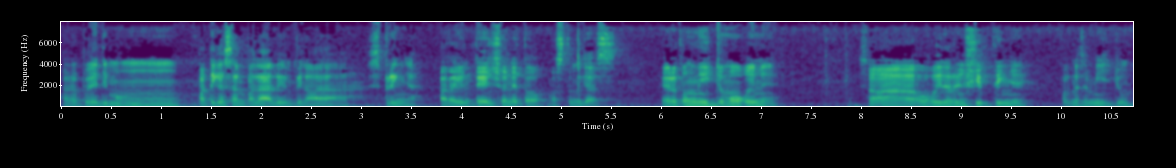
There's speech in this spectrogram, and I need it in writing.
para pwede mong patigasan palalo yung pinaka spring niya para yung tension nito mas tumigas pero itong medium okay na eh saka okay na rin shifting niya eh pag nasa medium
